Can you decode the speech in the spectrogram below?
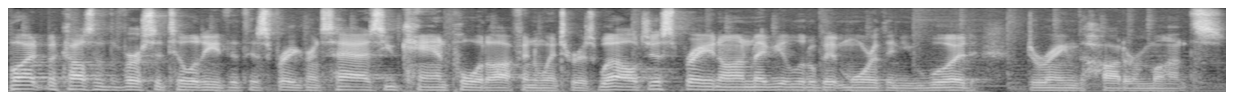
but because of the versatility that this fragrance has, you can pull it off in winter as well. Just spray it on maybe a little bit more than you would during the hotter months.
